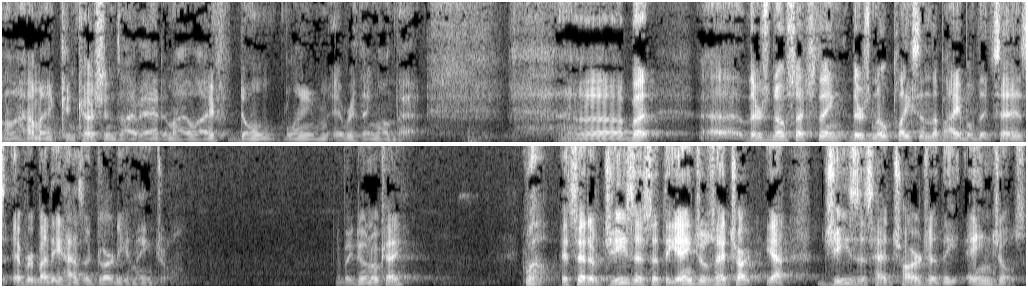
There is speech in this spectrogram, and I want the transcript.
I don't know how many concussions I've had in my life. Don't blame everything on that. Uh, but uh, there's no such thing, there's no place in the Bible that says everybody has a guardian angel. Everybody doing okay? Well, it said of Jesus that the angels had charge. Yeah, Jesus had charge of the angels.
